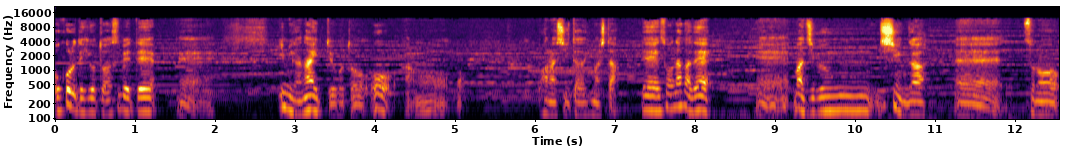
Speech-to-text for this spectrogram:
起こる出来事は全て、えー、意味がないっていうことを、あの、お話しいただきました。で、その中で、えー、まあ自分自身が、えー、その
